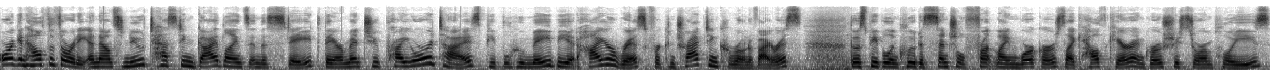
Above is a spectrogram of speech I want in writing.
Oregon Health Authority announced new testing guidelines in the state. They are meant to prioritize people who may be at higher risk for contracting coronavirus. Those people include essential frontline workers like healthcare and grocery store employees,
